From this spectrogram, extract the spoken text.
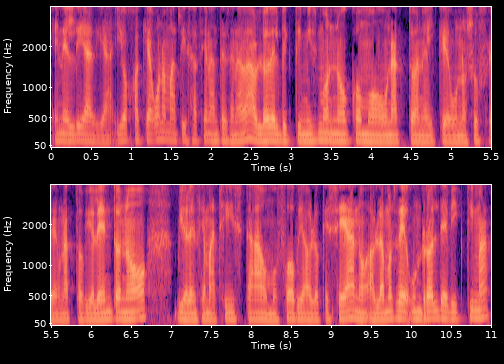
en el día a día. Y ojo, aquí hago una matización antes de nada. Hablo del victimismo no como un acto en el que uno sufre un acto violento, no violencia machista, homofobia o lo que sea, no. Hablamos de un rol de víctima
